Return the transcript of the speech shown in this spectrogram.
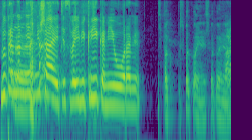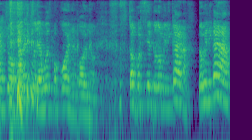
Вы прям на мне смешаете своими криками и орами. Спок- Спокойно, спокойно. Хорошо, хорошо, я буду спокойно, coño. 100% dominicana. Dominicana,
